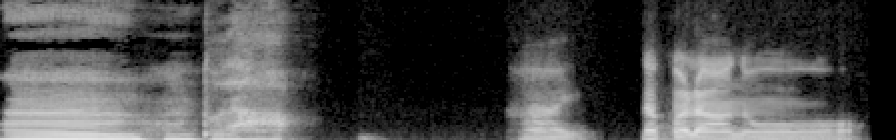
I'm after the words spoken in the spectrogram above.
うーん、本当だ。はい。だから、あの、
